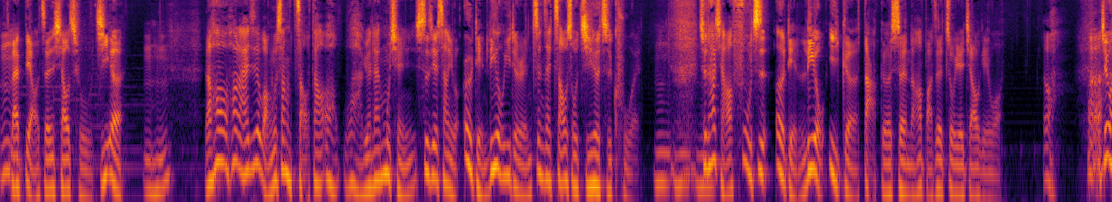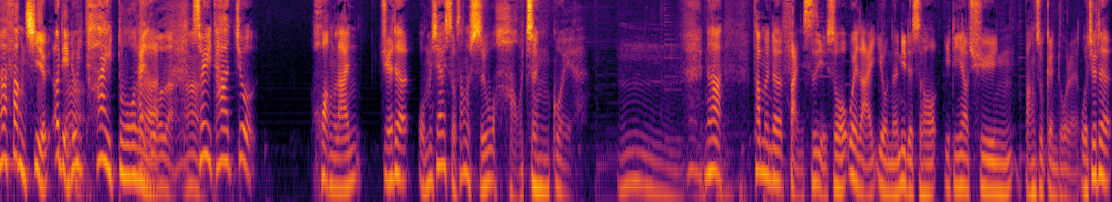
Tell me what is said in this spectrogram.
嗯。来表征消除饥饿。嗯哼，然后后来在网络上找到哦，哇，原来目前世界上有二点六亿的人正在遭受饥饿之苦，哎，嗯嗯，所以他想要复制二点六亿个打嗝声，然后把这个作业交给我。哇，结果他放弃了，二点六亿太多了，太多了嗯所以他就恍然觉得我们现在手上的食物好珍贵啊。嗯，那他们的反思也说，未来有能力的时候，一定要去帮助更多人。我觉得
